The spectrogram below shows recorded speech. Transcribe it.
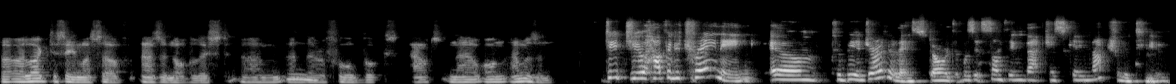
But I like to see myself as a novelist, um, and mm. there are four books out now on Amazon. Did you have any training um, to be a journalist, or was it something that just came naturally to you?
